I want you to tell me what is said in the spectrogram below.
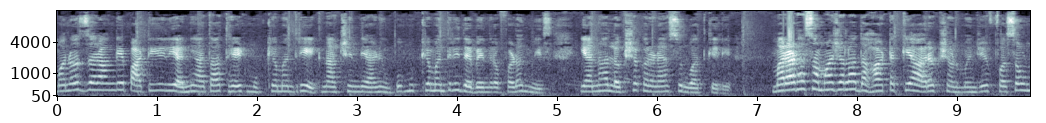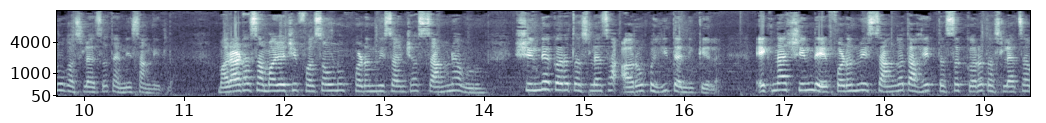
मनोज जरांगे पाटील यांनी आता थेट मुख्यमंत्री एकनाथ शिंदे आणि उपमुख्यमंत्री देवेंद्र फडणवीस यांना लक्ष करण्यास सुरुवात केली. मराठा समाजाला दहा टक्के आरक्षण म्हणजे फसवणूक असल्याचं त्यांनी सांगितलं. मराठा समाजाची फसवणूक फडणवीसांच्या सांगण्यावरून शिंदे करत असल्याचा आरोपही त्यांनी केलाय एकनाथ शिंदे फडणवीस सांगत आहेत तसं करत असल्याचा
